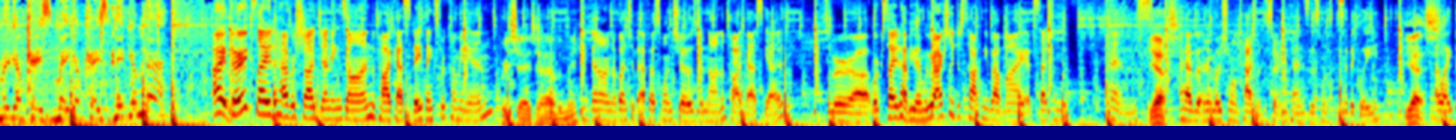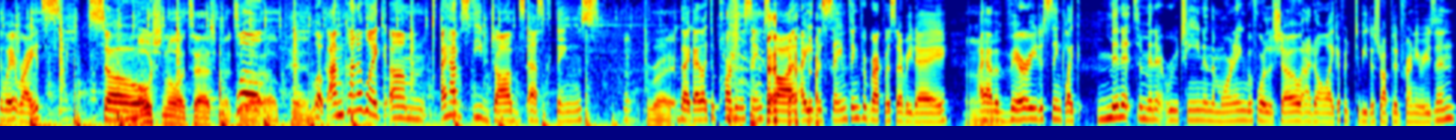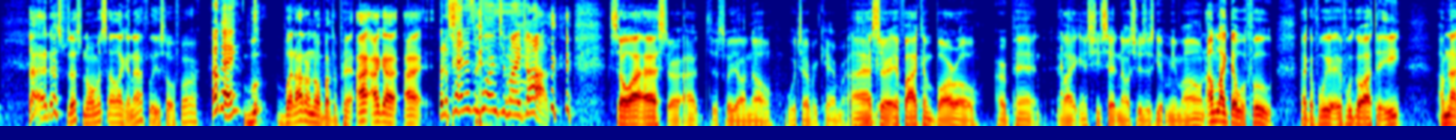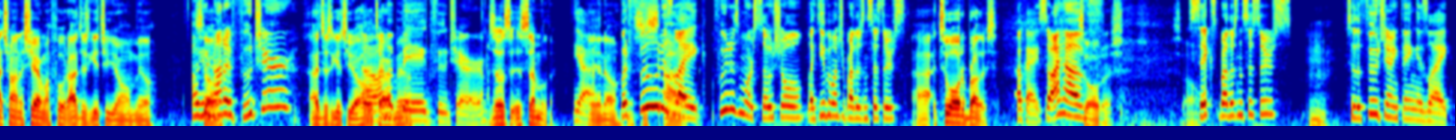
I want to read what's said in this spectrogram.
Maybe I'm crazy, maybe I'm crazy, maybe I'm not. All right, very excited to have Rashad Jennings on the podcast today. Thanks for coming in. Appreciate you having me. You've been on a bunch of FS1 shows, but not on the podcast yet. So we're uh, we're excited to have you in. We were actually just talking about my obsession with pens. Yes. I have an emotional attachment to certain pens. This one specifically. Yes. I like the way it writes. So Emotional attachment to Well, a, a pen. Look, I'm kind of like um, I have Steve Jobs esque things. Right. Like I like to park in the same spot. I eat the same thing for breakfast every day. I have a um. very distinct like minute to minute routine in the morning before the show, and I don't like if it to be disrupted for any reason. That- that's that's normal. Sound like an athlete so far. Okay, But but I don't know about the pen. I I got I. but a pen is important to my job. So I asked her. I just so y'all know, whichever camera. I asked her if I can borrow her pen. Like, and she said no. She'll just get me my own. I'm like that with food. Like if we if we go out to eat, I'm not trying to share my food. I just get you your own meal. Oh, you're not a food sharer? I just get you a whole Oh, entire I'm a meal. big food sharer. so it's, it's similar. Yeah, You know, But food just is like food is more social. Like, do you have a bunch of brothers and sisters? Uh, two older brothers. Okay, so I have Two older. So six brothers and sisters. Mm. So the food sharing thing is like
